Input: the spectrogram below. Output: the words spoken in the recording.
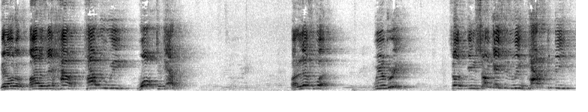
You know, the Bible says, how, how do we walk together? Unless what? We agree. So in some cases, we have to be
